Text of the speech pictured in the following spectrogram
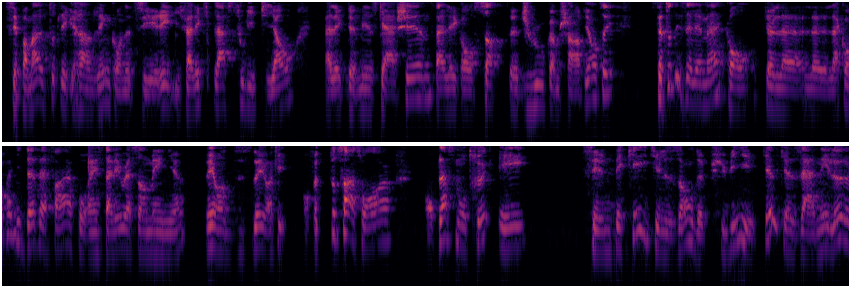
c'est pas mal toutes les grandes lignes qu'on a tirées. Il fallait qu'il place tous les pions. Il fallait que Demise cash in. Il fallait qu'on sorte Drew comme champion. C'était tous des éléments que la, compagnie devait faire pour installer WrestleMania. Là, ont décidé, OK, on fait tout ça à soir, on place nos trucs et c'est une béquille qu'ils ont depuis quelques années. Là,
